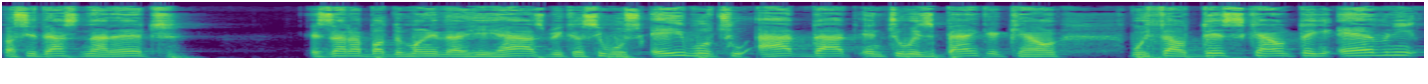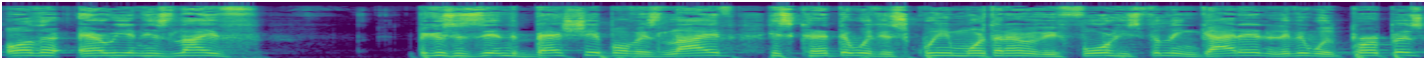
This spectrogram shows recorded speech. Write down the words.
But see, that's not it. It's not about the money that he has because he was able to add that into his bank account without discounting any other area in his life because he's in the best shape of his life. He's connected with his queen more than ever before. He's feeling guided and living with purpose.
